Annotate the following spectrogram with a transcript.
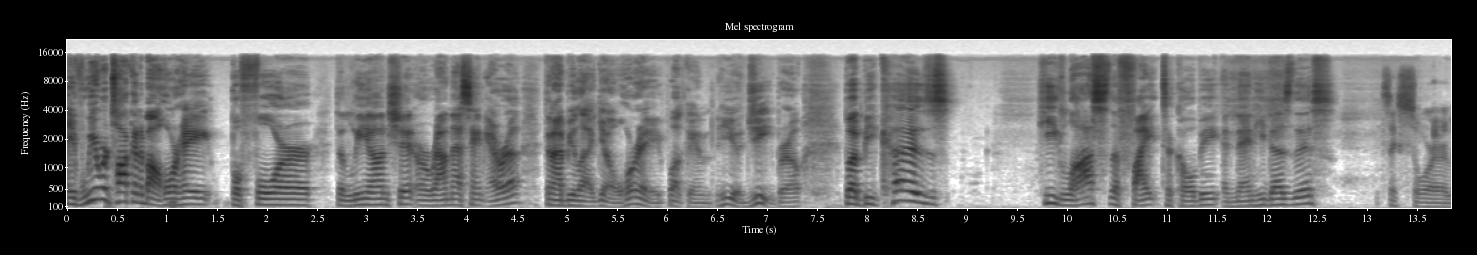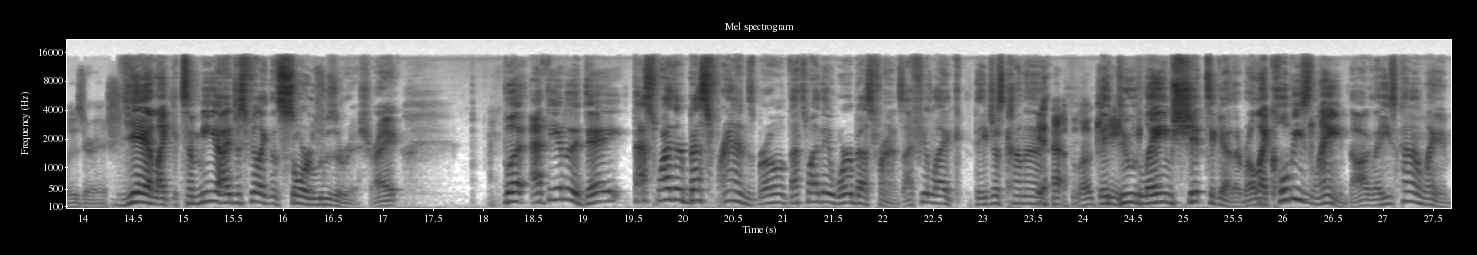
If we were talking about Jorge before the Leon shit or around that same era, then I'd be like, "Yo, Jorge, fucking, he a G, bro." But because he lost the fight to Colby and then he does this, It's like sore loser-ish. yeah, like to me, I just feel like the sore loserish, right? But at the end of the day, that's why they're best friends, bro. That's why they were best friends. I feel like they just kind of Yeah, they do lame shit together, bro. Like Colby's lame, dog. Like he's kind of lame.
